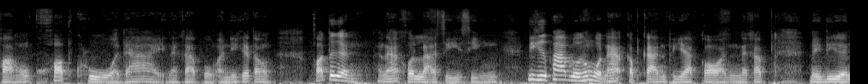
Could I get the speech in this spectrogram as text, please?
ของครอบครัวได้นะครับผมอันนี้ก็ต้องขอเตือนนะคนราศีสิงห์นี่คือภาพรวมทั้งหมดนะฮะกับการพยากรณ์นะครับในเดือน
